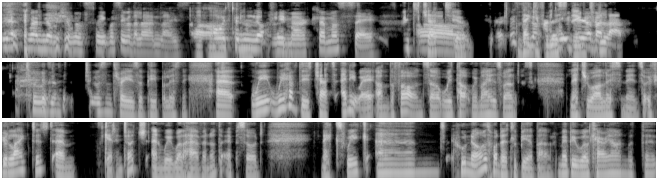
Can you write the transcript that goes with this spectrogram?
Yes, well, no, we'll see. We'll see where the land lies. Oh, it's been God. lovely, Mark. I must say. great to chat to you. Oh. Thank you for listening. do have a laugh. twos and twos and threes of people listening. Uh, we we have these chats anyway on the phone, so we thought we might as well just let you all listen in. So if you liked it, um, get in touch, and we will have another episode next week. And who knows what it'll be about? Maybe we'll carry on with the.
